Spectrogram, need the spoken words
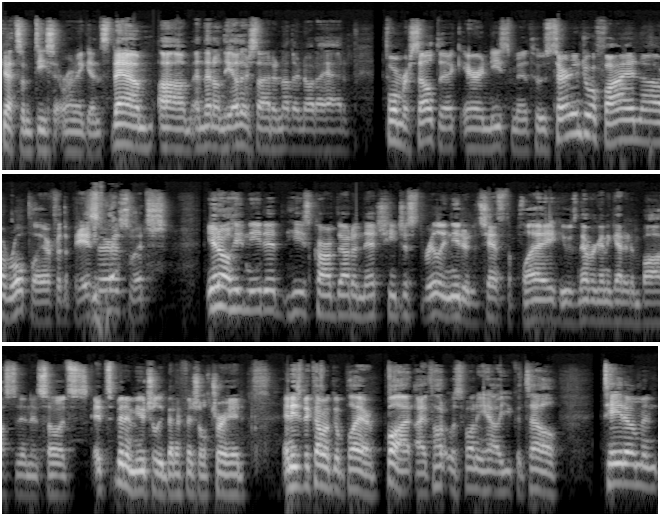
get some decent run against them. Um, and then on the other side, another note I had former Celtic Aaron Nesmith, who's turned into a fine uh, role player for the Pacers, which you know he needed. He's carved out a niche. He just really needed a chance to play. He was never going to get it in Boston, and so it's it's been a mutually beneficial trade. And he's become a good player. But I thought it was funny how you could tell Tatum and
